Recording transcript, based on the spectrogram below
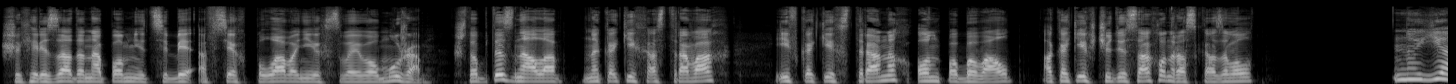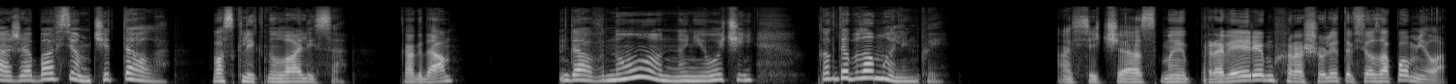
«Шахерезада напомнит тебе о всех плаваниях своего мужа, чтобы ты знала, на каких островах и в каких странах он побывал, о каких чудесах он рассказывал, «Но я же обо всем читала», — воскликнула Алиса. «Когда?» «Давно, но не очень. Когда была маленькой». «А сейчас мы проверим, хорошо ли ты все запомнила.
